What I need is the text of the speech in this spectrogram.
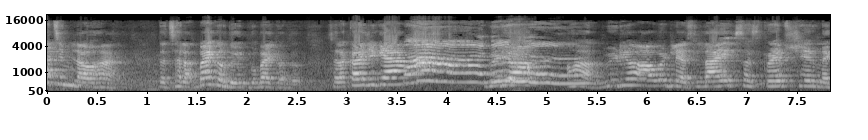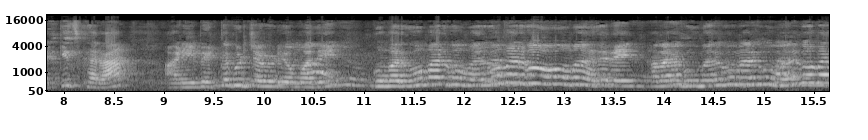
आचिम लाव. हा. तर चला बाय कर दो इनको बाय कर दो चला काळजी घ्या. व्हिडिओ हा व्हिडिओ आवडल्यास लाईक सबस्क्राईब शेअर नक्कीच करा. आणि भेटते पुढच्या व्हिडिओमध्ये घुमर घुमर घुमर घुमर घुमर रे. आम्हाला घुमर घुमर घुमर घुमर.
